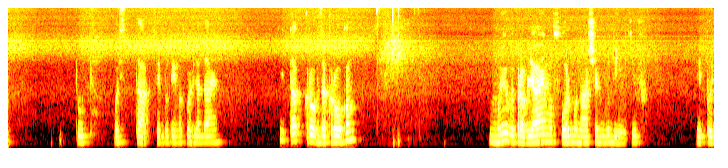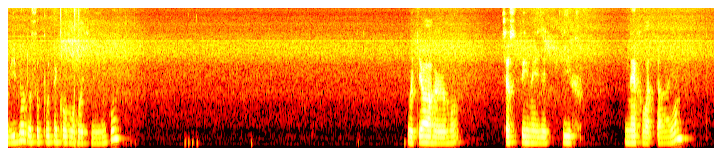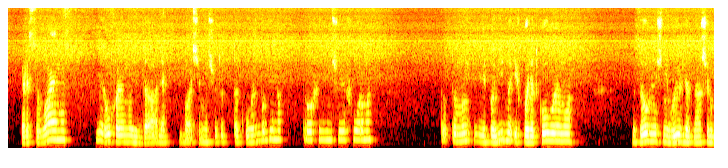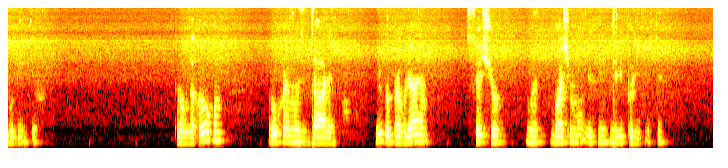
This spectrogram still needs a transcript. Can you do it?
тут ось так цей будинок виглядає. І так, крок за кроком ми виправляємо форму наших будинків відповідно до супутникового знімку. Витягуємо частини, яких не вистачає, пересуваємось і рухаємось далі. Бачимо, що тут також будинок трохи іншої форми. Тобто ми відповідно і впорядковуємо зовнішній вигляд наших будинків. Крок за кроком рухаємось далі і виправляємо все, що ми бачимо, які невідповідності.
